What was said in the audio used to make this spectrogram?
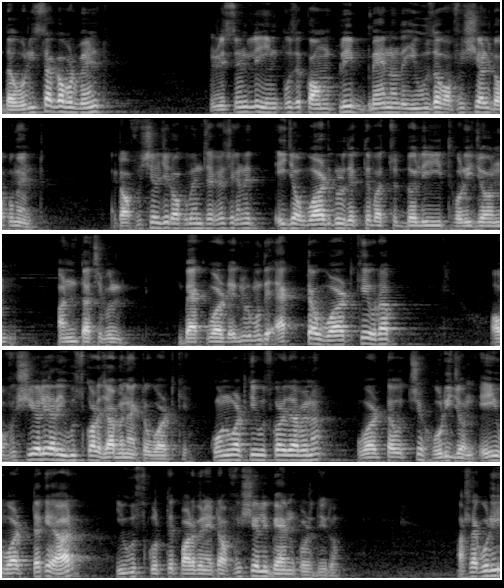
the Orissa government recently impose a complete ban on the use of official document একটা অফিসিয়াল যে ডকুমেন্ট থাকে সেখানে এই যে ওয়ার্ডগুলো দেখতে পাচ্ছ, দলিত, হরিজন আনটাচেবল ব্যাকওয়ার্ড এগুলোর মধ্যে একটা ওয়ার্ডকে ওরা অফিসিয়ালি আর ইউজ করা যাবে না একটা ওয়ার্ডকে। কোন ওয়ার্ডকে ইউজ করা যাবে না? ওয়ার্ডটা হচ্ছে হরিজন। এই ওয়ার্ডটাকে আর ইউজ করতে পারবে না, এটা অফিসিয়ালি ব্যান করে দিল। আশা করি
